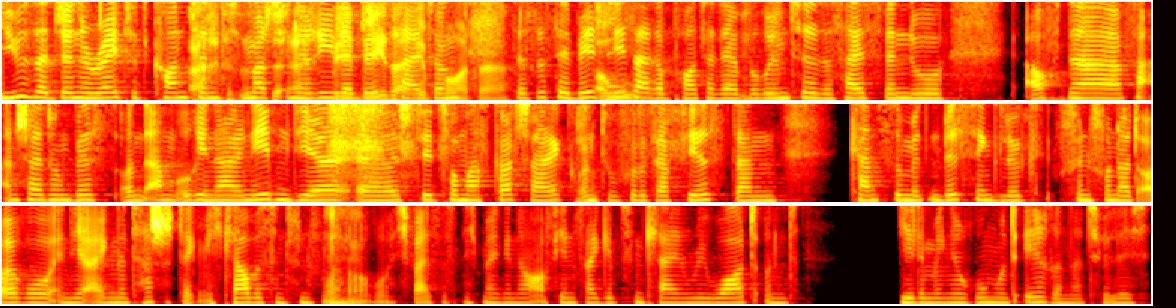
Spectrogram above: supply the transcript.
User-Generated ist, Content-Maschinerie äh, der Bildzeitung. Das ist der Bildleserreporter, der Mhm. berühmte. Das heißt, wenn du auf einer Veranstaltung bist und am Urinal neben dir äh, steht Thomas Gottschalk Ja. und du fotografierst, dann kannst du mit ein bisschen Glück 500 Euro in die eigene Tasche stecken. Ich glaube, es sind 500 Mhm. Euro. Ich weiß es nicht mehr genau. Auf jeden Fall gibt es einen kleinen Reward und jede Menge Ruhm und Ehre natürlich.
